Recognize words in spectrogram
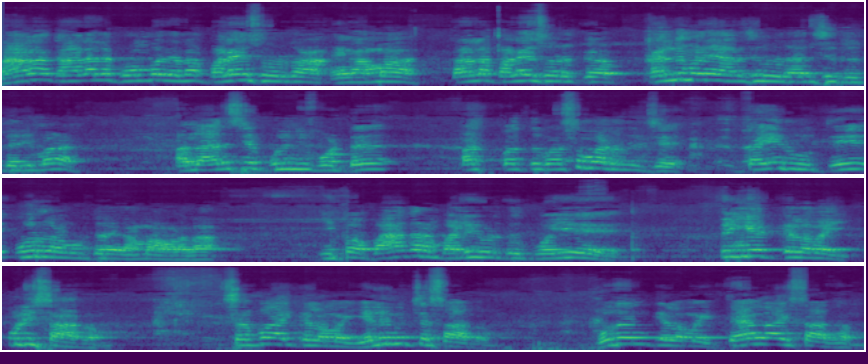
நானும் காலையில போகும்போது என்ன பழைய சோறு தான். எங்க அம்மா நல்ல பழைய சோறுக்கு கல்லுமணி அரிசி ஒரு அரிசி தெரியுமா? அந்த அரிசியை புழிஞ்சு போட்டு பத்து பத்து வருஷமா இருந்துச்சு. தயிர் ஊத்தி ஊறுகாய் கொடுத்துரு எங்க அம்மா அவ்வளவுதான். இப்ப பாக்குறேன் பள்ளிக்கூடத்துக்கு போய் திங்கட்கிழமை புளி சாதம் செவ்வாய்க்கிழமை எலுமிச்சை சாதம் புதன்கிழமை தேங்காய் சாதம்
